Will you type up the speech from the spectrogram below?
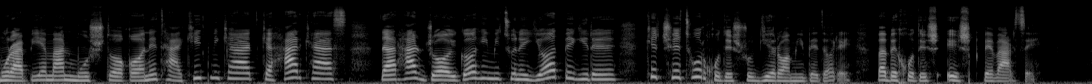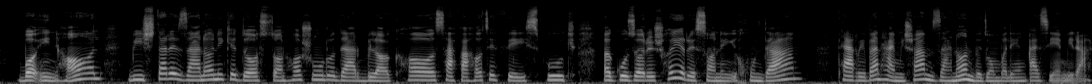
مربی من مشتاقانه تاکید می‌کرد که هر کس در هر جایگاهی می‌تونه یاد بگیره که چطور خودش رو گرامی بداره و به خودش عشق بورزه. با این حال بیشتر زنانی که داستانهاشون رو در بلاگ ها، صفحات فیسبوک و گزارش های رسانه‌ای خوندم، تقریبا همیشه هم زنان به دنبال این قضیه میرن.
